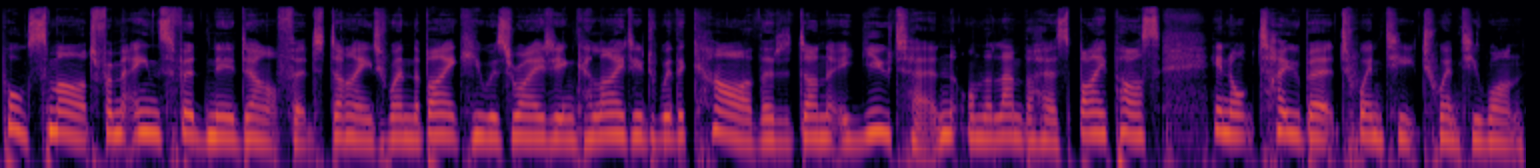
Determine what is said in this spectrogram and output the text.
Paul Smart from Eynsford near Dartford died when the bike he was riding collided with a car that had done a U turn on the Lamberhurst bypass in October 2021.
